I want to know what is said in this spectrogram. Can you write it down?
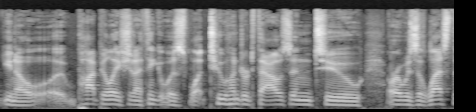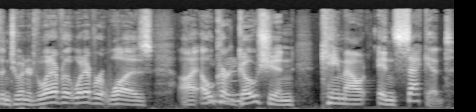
you know population, I think it was what two hundred thousand to, or was it less than two hundred? Whatever, whatever it was. Uh, Elkhart mm-hmm. Goshen came out in second.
